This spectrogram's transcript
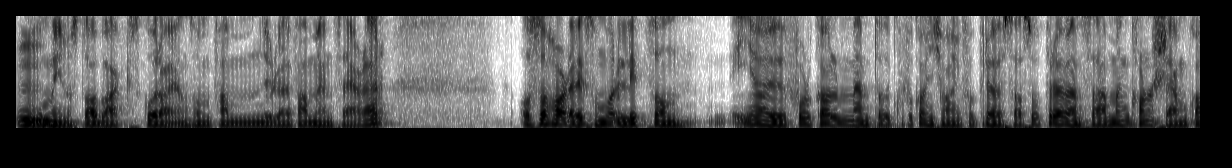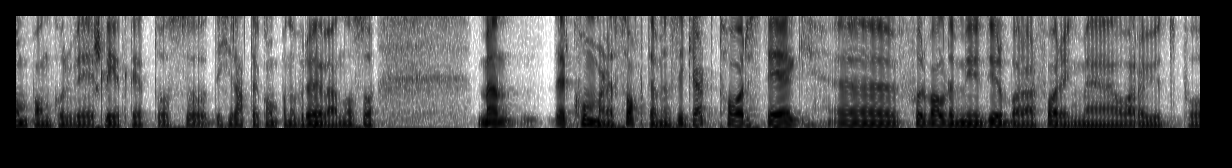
Kom inn hos Stabæk, skåra igjen som 5-0 eller 5-1-seier der. Og så har det liksom vært litt sånn ja, Folk har ment at hvorfor kan ikke han få prøve seg? Så prøver han seg, men kanskje de kampene hvor vi sliter litt, og så det er ikke rette kampene å prøve han. og så men der kommer det sakte, men sikkert. Tar steg. Eh, får veldig mye dyrebar erfaring med å være ute på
